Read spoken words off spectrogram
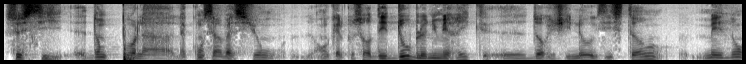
Ceci, donc, pour la, conservation, en quelque sorte, des doubles numériques d'originaux existants, mais dont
